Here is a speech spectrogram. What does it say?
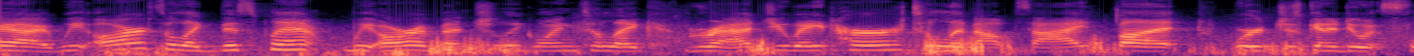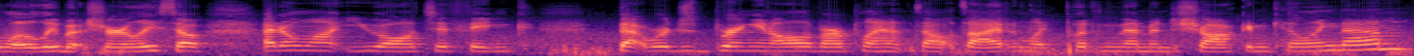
FYI, we are, so like this plant, we are eventually going to like graduate her to live outside, but we're just gonna do it slowly but surely. So I don't want you all to think that we're just bringing all of our plants outside and like putting them into shock and killing them.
